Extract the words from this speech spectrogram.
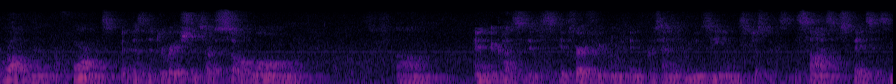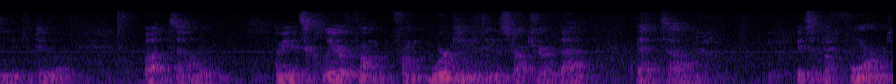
rather than a performance because the durations are so long um, and because it's, it's very frequently been presented in museums just because of the size of space it's needed to do it. But um, I mean, it's clear from, from working within the structure of that that uh, it's a performed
